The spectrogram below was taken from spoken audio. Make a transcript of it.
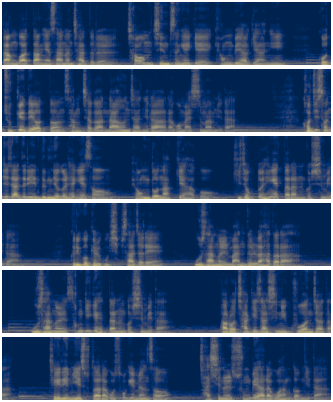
땅과 땅에 사는 자들을 처음 짐승에게 경배하게 하니 곧 죽게 되었던 상처가 나은 자니라 라고 말씀합니다. 거짓 선지자들이 능력을 행해서 병도 낫게 하고 기적도 행했다라는 것입니다. 그리고 결국 14절에 우상을 만들라 하더라. 우상을 섬기게 했다는 것입니다. 바로 자기 자신이 구원자다, 재림 예수다라고 속이면서 자신을 숭배하라고 한 겁니다.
